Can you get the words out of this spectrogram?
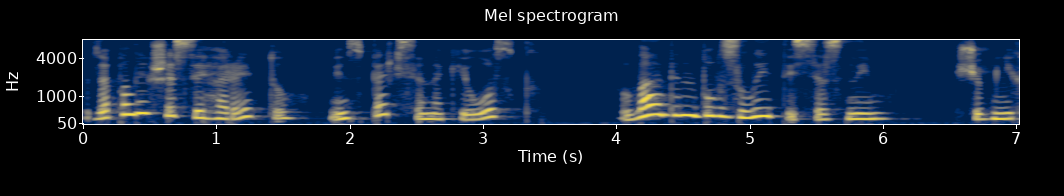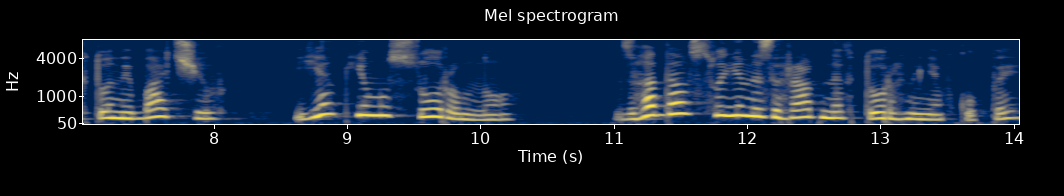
Запаливши сигарету, він сперся на кіоск. Ладен був злитися з ним, щоб ніхто не бачив, як йому соромно. Згадав своє незграбне вторгнення в купе,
